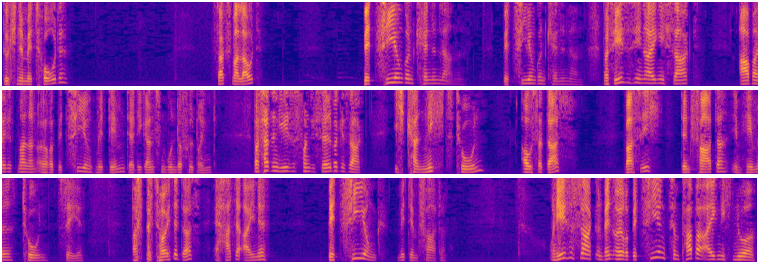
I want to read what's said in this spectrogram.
Durch eine Methode? Sag's mal laut. Beziehung und Kennenlernen. Beziehung und Kennenlernen. Was Jesus ihnen eigentlich sagt, arbeitet mal an eurer Beziehung mit dem, der die ganzen Wunder vollbringt. Was hat denn Jesus von sich selber gesagt? Ich kann nichts tun, außer das, was ich den Vater im Himmel tun sehe. Was bedeutet das? Er hatte eine Beziehung mit dem Vater. Und Jesus sagt, und wenn eure Beziehung zum Papa eigentlich nur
